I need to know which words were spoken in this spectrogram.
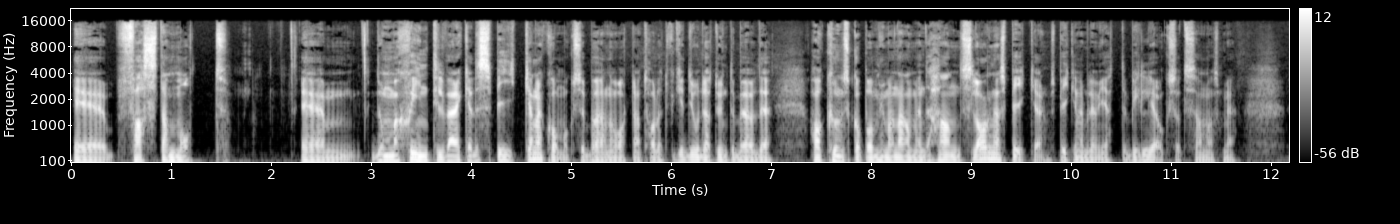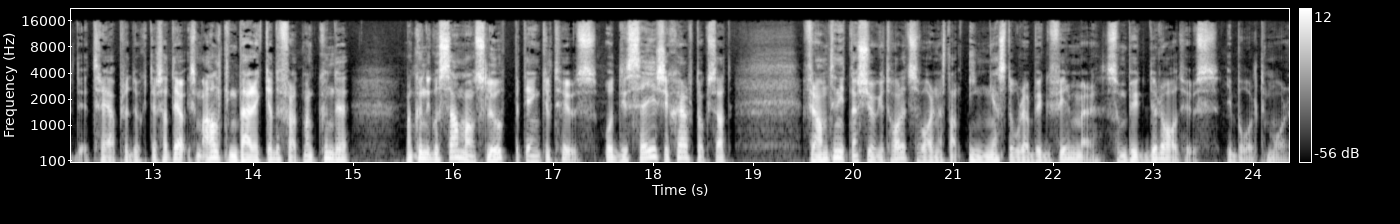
Eh, fasta mått. Ehm, de maskintillverkade spikarna kom också i början av 1800-talet vilket gjorde att du inte behövde ha kunskap om hur man använde handslagna spikar. Spikarna blev jättebilliga också tillsammans med eh, träprodukter. Så att det, liksom, allting verkade för att man kunde, man kunde gå samman och slå upp ett enkelt hus. Och det säger sig självt också att Fram till 1920-talet så var det nästan inga stora byggfirmor som byggde radhus i Baltimore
